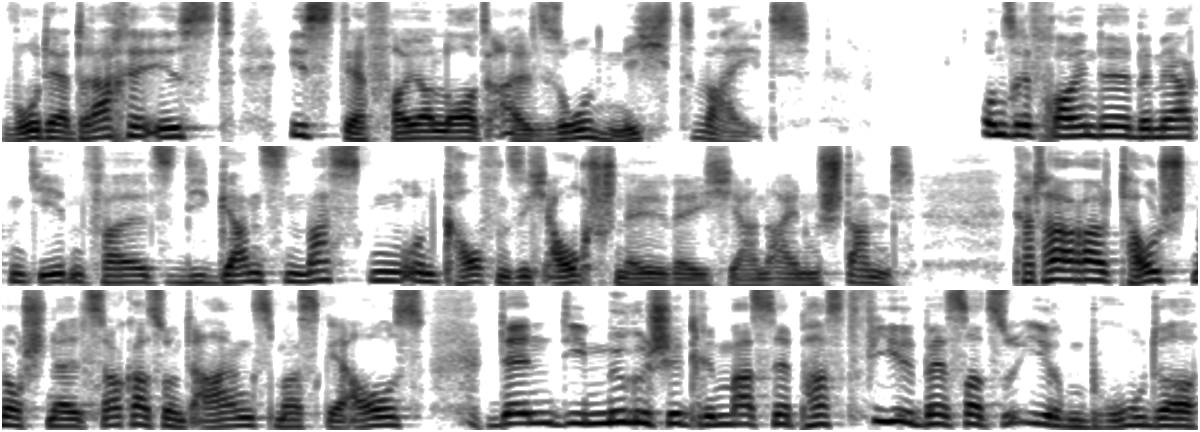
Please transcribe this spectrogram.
Wo der Drache ist, ist der Feuerlord also nicht weit. Unsere Freunde bemerken jedenfalls die ganzen Masken und kaufen sich auch schnell welche an einem Stand. Katara tauscht noch schnell Sockers und Aangs Maske aus, denn die mürrische Grimasse passt viel besser zu ihrem Bruder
